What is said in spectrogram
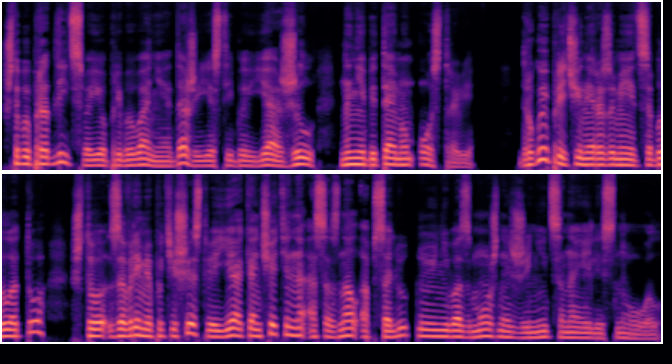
чтобы продлить свое пребывание, даже если бы я жил на необитаемом острове, Другой причиной, разумеется, было то, что за время путешествия я окончательно осознал абсолютную невозможность жениться на Элли Сноуэлл.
